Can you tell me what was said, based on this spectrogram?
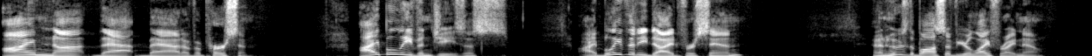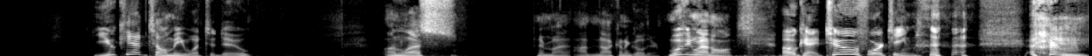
I'm not that bad of a person. I believe in Jesus. I believe that he died for sin. And who's the boss of your life right now? You can't tell me what to do unless never mind, I'm not going to go there. Moving right along. Okay, 214.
